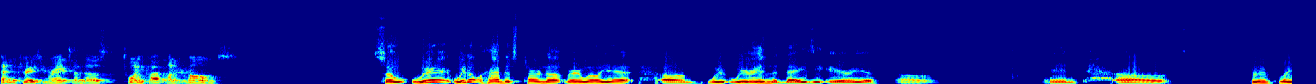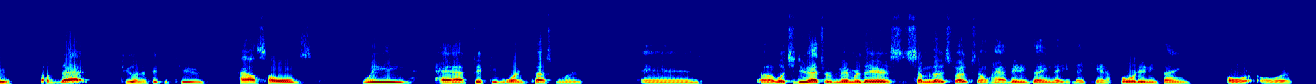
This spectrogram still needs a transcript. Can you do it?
penetration rates of those 2,500 homes? So we're we don't have this turned up very well yet. Um, we're we're in the Daisy area, uh, and uh, truthfully, of that 252 households, we have 51 customers. And uh, what you do have to remember there is some of those folks don't have anything; they they can't afford anything, or or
